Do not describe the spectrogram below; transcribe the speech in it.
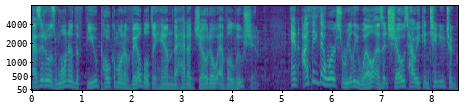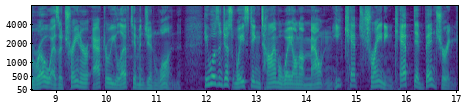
as it was one of the few Pokemon available to him that had a Johto evolution. And I think that works really well as it shows how he continued to grow as a trainer after we left him in Gen 1. He wasn't just wasting time away on a mountain, he kept training, kept adventuring,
